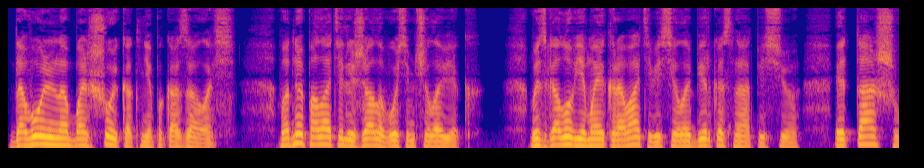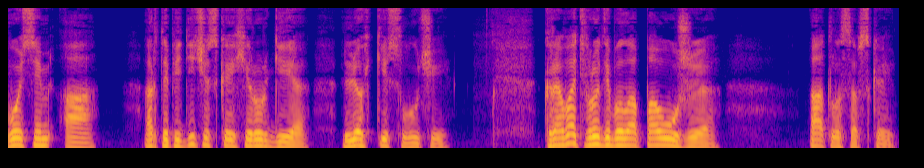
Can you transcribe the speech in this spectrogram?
довольно большой, как мне показалось. В одной палате лежало восемь человек. В изголовье моей кровати висела бирка с надписью «Этаж 8А. Ортопедическая хирургия. Легкий случай». Кровать вроде была поуже, атласовской.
